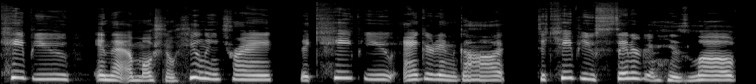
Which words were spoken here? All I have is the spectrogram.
keep you in that emotional healing train, to keep you anchored in God, to keep you centered in His love,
